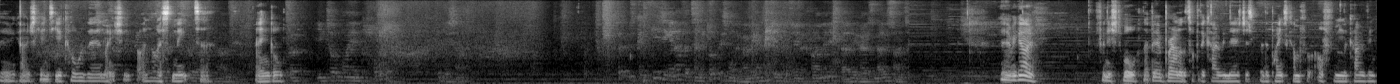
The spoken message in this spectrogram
There you go, just get into your corner there, make sure you've got a nice neat uh, angle. There we go. Finished wall. That bit of brown at the top of the coving there is just where the paint's come from, off from the coving.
